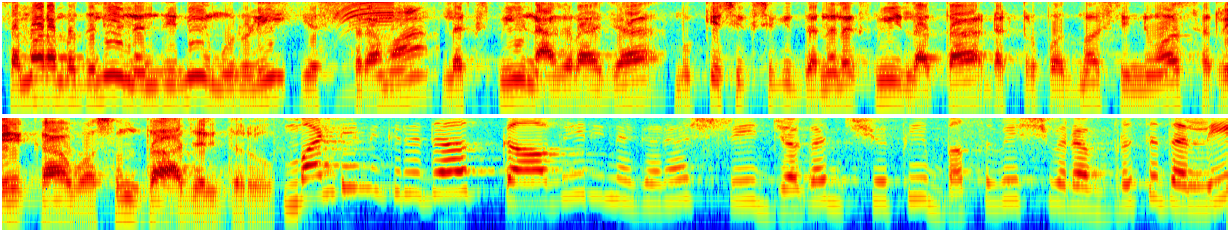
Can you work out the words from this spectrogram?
ಸಮಾರಂಭದಲ್ಲಿ ನಂದಿನಿ, ಮುರಳಿ, ಎಸ್. ರಮ, ಲಕ್ಷ್ಮೀ, ನಾಗರಾಜ, ಮುಖ್ಯ ಶಿಕ್ಷಕಿ ಧನಲಕ್ಷ್ಮಿ, ಲತಾ, ಡಾಕ್ಟರ್ ಪದ್ಮ ಶ್ರೀನಿವಾಸ್, ರೇಖಾ, ವಸಂತ ಹಾಜರಿದ್ದರು. ಮಂಡ್ಯ ನಗರದ ಕಾವೇರಿ ನಗರ ಶ್ರೀ ಜಗಜ್ಯೋತಿ ಬಸವೇಶ್ವರ ವೃತ್ತದಲ್ಲಿ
